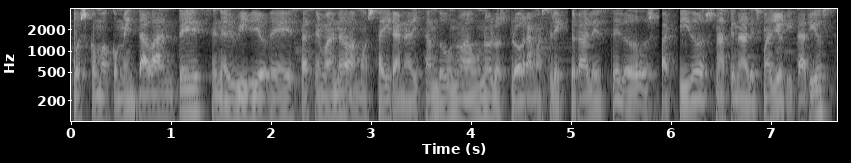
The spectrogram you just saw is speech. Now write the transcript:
Pues como comentaba antes, en el vídeo de esta semana vamos a ir analizando uno a uno los programas electorales de los partidos nacionales mayoritarios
